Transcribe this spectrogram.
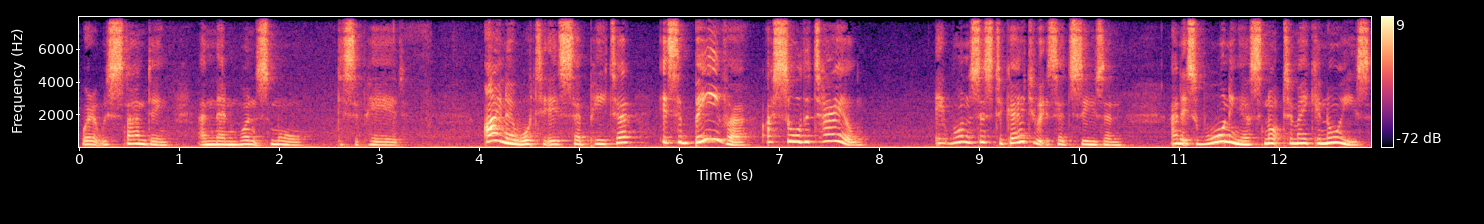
where it was standing, and then once more disappeared. I know what it is, said Peter. It's a beaver. I saw the tail. It wants us to go to it, said Susan, and it's warning us not to make a noise.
